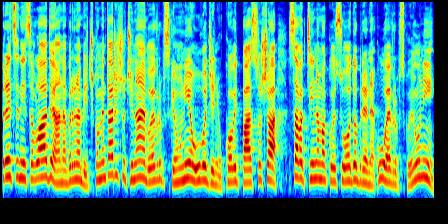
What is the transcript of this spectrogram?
Predsednica vlade Ana Brnabić, komentarišući najavu Evropske unije u uvođenju COVID pasoša sa vakcinama koje su odobrene u Evropskoj uniji,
